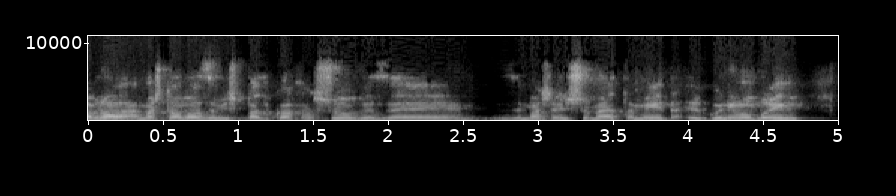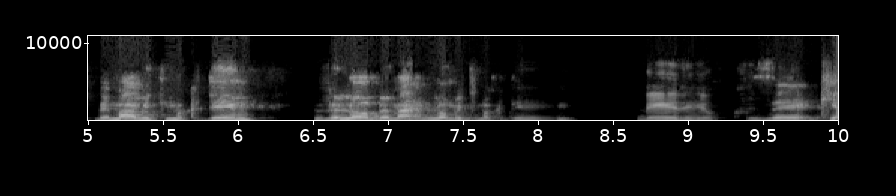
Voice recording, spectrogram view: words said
אבנר, מה שאתה אומר זה משפט כל כך חשוב, וזה מה שאני שומע תמיד. ארגונים אומרים במה הם מתמקדים, ולא במה הם לא מתמקדים. בדיוק. זה, כי,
